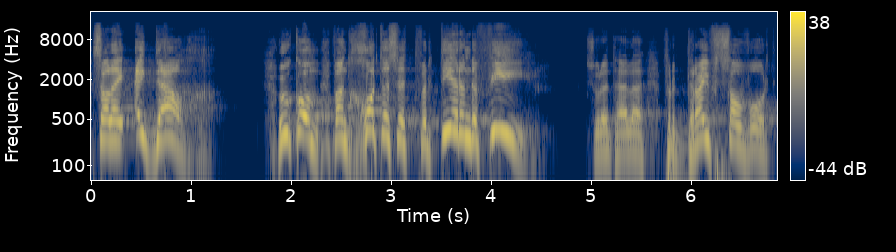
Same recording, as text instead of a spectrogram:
sal hy uitdelg. Hoekom? Want God is 'n verterende vuur sodat hulle verdryf sal word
